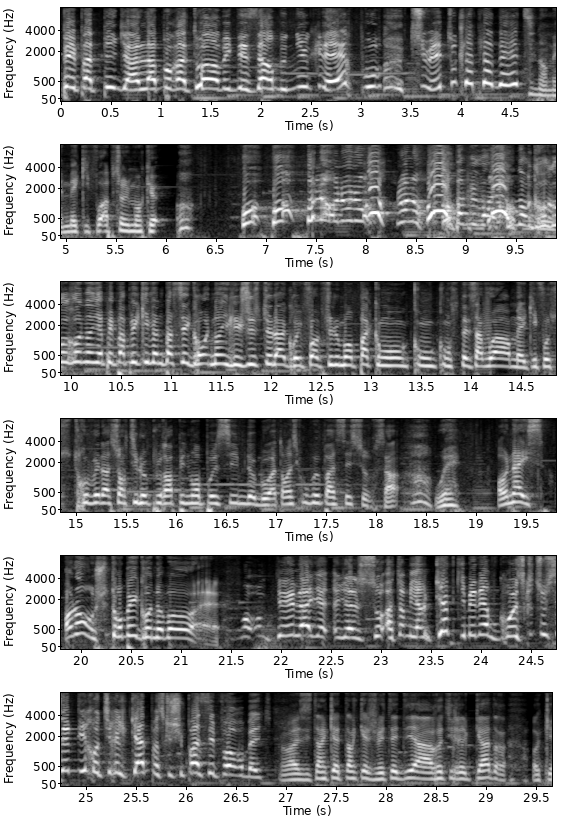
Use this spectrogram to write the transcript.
Peppa Pig a un laboratoire avec des armes nucléaires pour tuer toute la planète. Non, mais mec, il faut absolument que. Oh Oh Oh Oh non, non, non Non, non Oh, Peppa Oh non, gros, gros, gros, non, y'a Peppa Pig qui vient de passer, gros. Non, il est juste là, gros, il faut absolument pas qu'on qu'on qu'on se laisse avoir, mec. Il faut trouver la sortie le plus rapidement possible, Nobo Attends, est-ce qu'on peut passer sur ça? Oh, Ouais Oh nice Oh non, je suis tombé, gros Nobo Bon, ok, là, il y a- y, a le saut. Attends, mais il y a un cadre qui m'énerve, gros. Est-ce que tu sais me dire retirer le cadre? Parce que je suis pas assez fort, mec Vas-y, t'inquiète, t'inquiète, je vais t'aider à retirer le cadre. Ok,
